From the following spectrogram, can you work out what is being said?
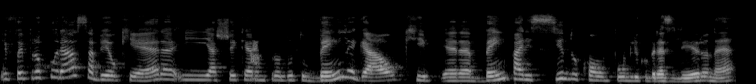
E foi procurar saber o que era e achei que era um produto bem legal, que era bem parecido com o público brasileiro, né?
